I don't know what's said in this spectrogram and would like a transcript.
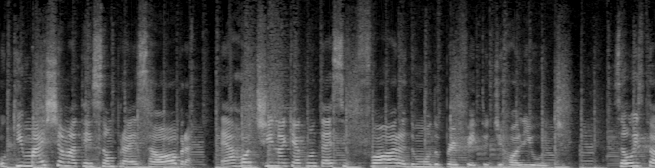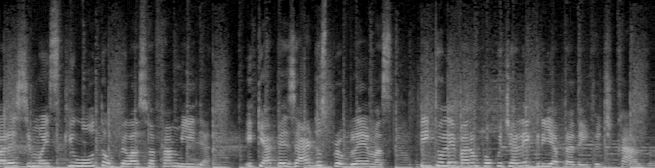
o que mais chama atenção para essa obra é a rotina que acontece fora do mundo perfeito de Hollywood. São histórias de mães que lutam pela sua família e que, apesar dos problemas, tentam levar um pouco de alegria para dentro de casa.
